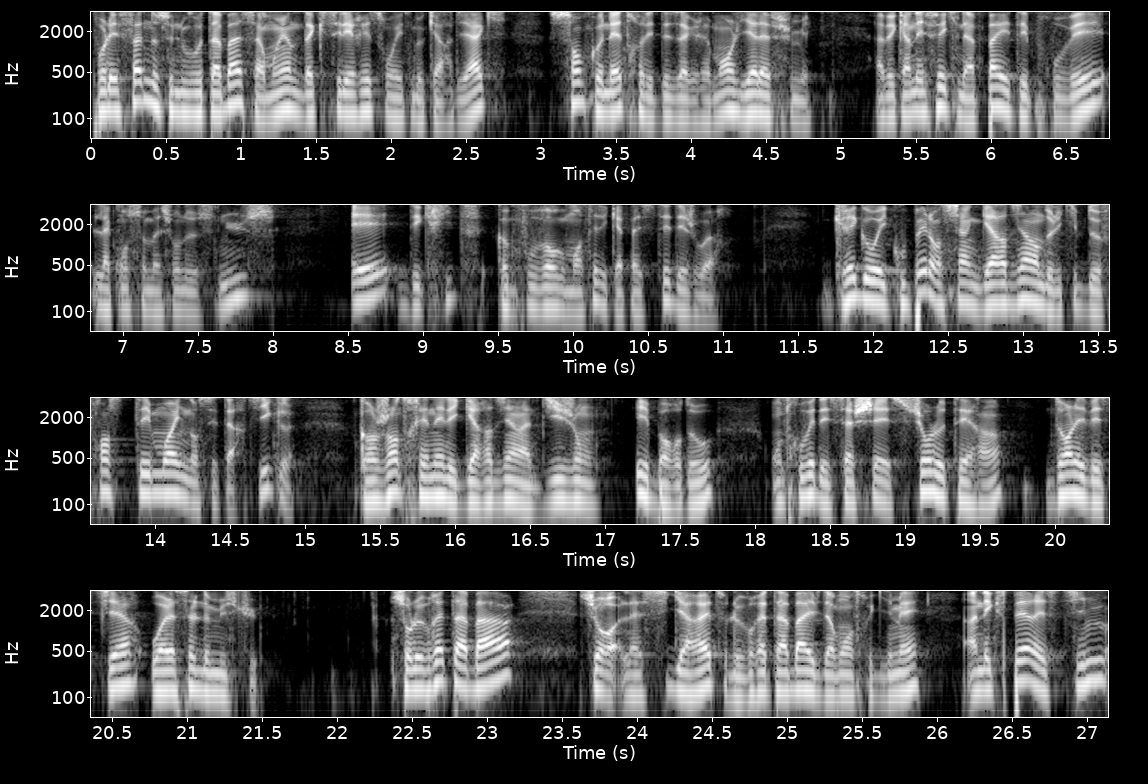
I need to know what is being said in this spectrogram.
Pour les fans de ce nouveau tabac, c'est un moyen d'accélérer son rythme cardiaque sans connaître les désagréments liés à la fumée. Avec un effet qui n'a pas été prouvé, la consommation de snus est décrite comme pouvant augmenter les capacités des joueurs. Grégory Coupet, l'ancien gardien de l'équipe de France, témoigne dans cet article Quand j'entraînais les gardiens à Dijon et Bordeaux, on trouvait des sachets sur le terrain, dans les vestiaires ou à la salle de muscu. Sur le vrai tabac, sur la cigarette, le vrai tabac évidemment entre guillemets, un expert estime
